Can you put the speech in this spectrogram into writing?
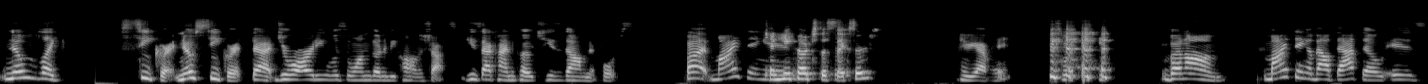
no like secret, no secret that Girardi was the one going to be calling the shots. He's that kind of coach. He's a dominant force. But my thing is Can is, he coach the Sixers? here you have it. But um, my thing about that though is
